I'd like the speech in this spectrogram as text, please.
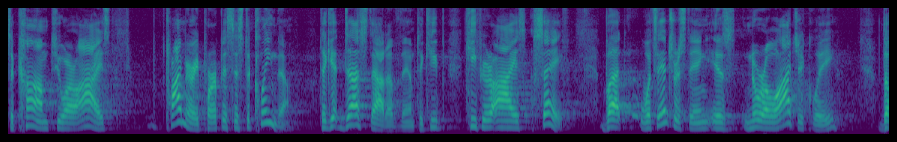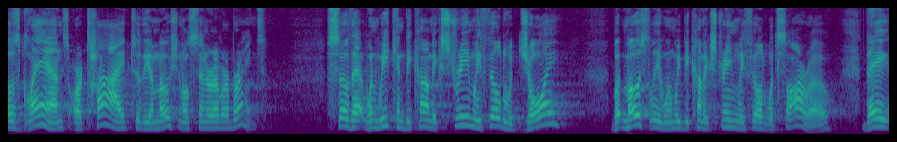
to come to our eyes. Primary purpose is to clean them, to get dust out of them, to keep, keep your eyes safe. But what's interesting is neurologically, those glands are tied to the emotional center of our brains. So that when we can become extremely filled with joy, but mostly when we become extremely filled with sorrow, they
